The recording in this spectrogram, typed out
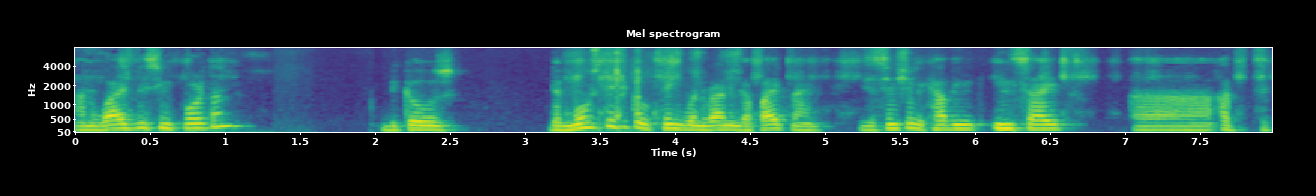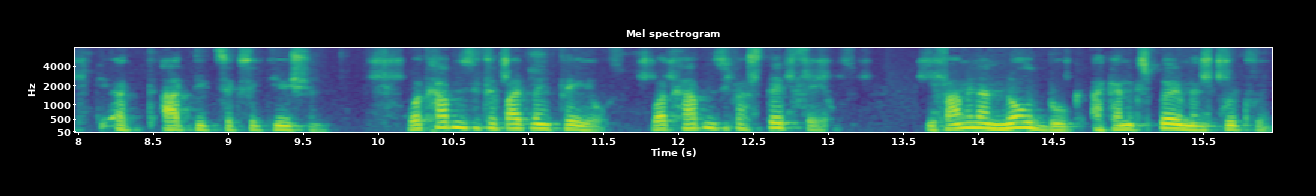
And why is this important? Because the most difficult thing when running a pipeline is essentially having insight uh, at, at, at, its execution. What happens if a pipeline fails? What happens if a step fails? If I'm in a notebook, I can experiment quickly.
